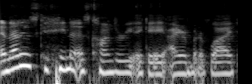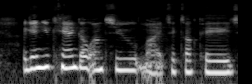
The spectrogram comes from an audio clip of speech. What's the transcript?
and that is Kahina Eskandari, aka Iron Butterfly. Again, you can go onto my TikTok page,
